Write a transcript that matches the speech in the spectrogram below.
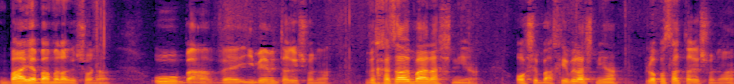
בא יב"ם על הראשונה, הוא בא וייבם את הראשונה, וחזר לבעל השנייה, או שבא חיבל השנייה, לא פסל את הראשונה,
